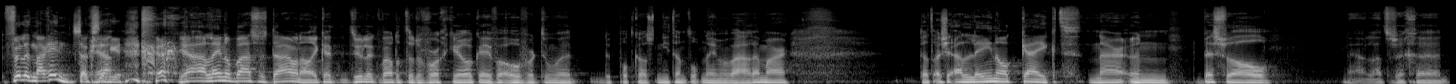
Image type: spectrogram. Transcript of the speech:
vul het maar in, zou ik Ja. zeggen. Ja, alleen op basis daarvan al. Ik, natuurlijk, we hadden het er de vorige keer ook even over toen we de podcast niet aan het opnemen waren. Maar dat als je alleen al kijkt naar een best wel, nou, laten we zeggen,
